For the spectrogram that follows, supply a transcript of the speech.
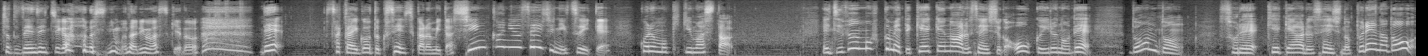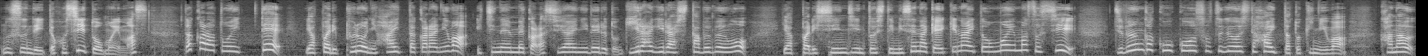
ちょっと全然違う話にもなりますけど。で酒井豪徳選手から見た新加入選手についてこれも聞きました。え自分も含めて経験のある選手が多くいるのでどんどんそれ経験ある選手のプレーなどを盗んでいってほしいと思います。だからといってやっぱりプロに入ったからには1年目から試合に出るとギラギラした部分をやっぱり新人として見せなきゃいけないと思いますし自分が高校を卒業して入った時には叶う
